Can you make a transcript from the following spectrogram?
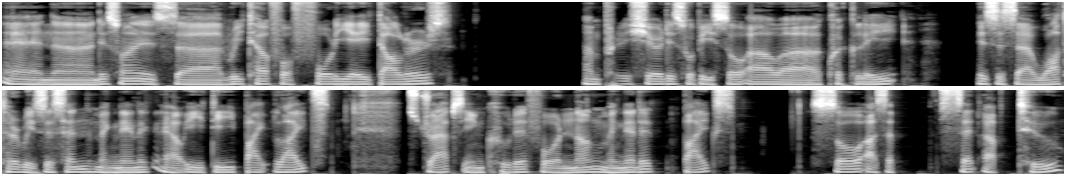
And uh, this one is uh, retail for $48. I'm pretty sure this will be sold out uh, quickly. This is a water resistant magnetic LED bike lights straps included for non-magnetic bikes so as a set up too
